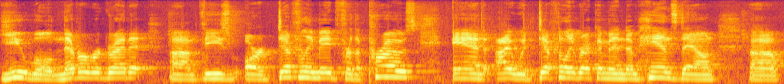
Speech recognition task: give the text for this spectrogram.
you will never regret it. Um, these are definitely made for the pros, and I would definitely recommend them, hands down. Uh,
